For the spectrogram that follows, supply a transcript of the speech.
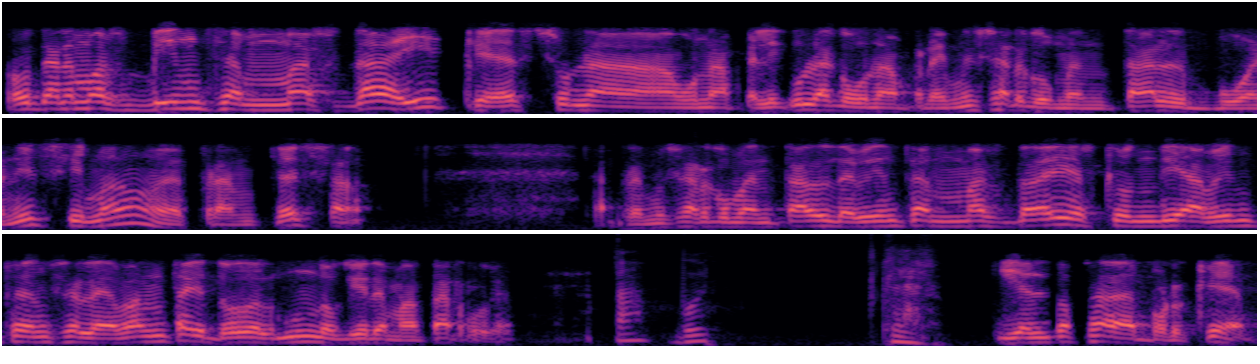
Luego tenemos Vincent Must Die, que es una, una película con una premisa argumental buenísima, francesa. La premisa argumental de Vincent Die es que un día Vincent se levanta y todo el mundo quiere matarle. Ah, bueno, claro. Y él no sabe por qué.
